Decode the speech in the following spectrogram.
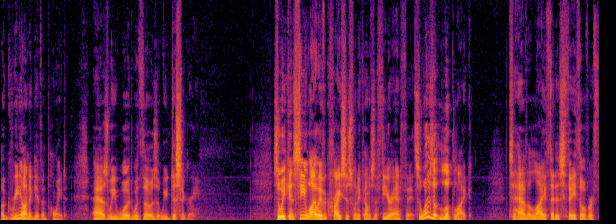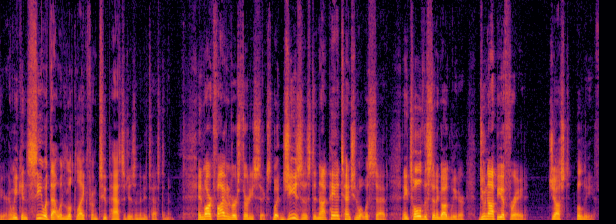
agree on a given point as we would with those that we disagree. So we can see why we have a crisis when it comes to fear and faith. So, what does it look like to have a life that is faith over fear? And we can see what that would look like from two passages in the New Testament. In Mark 5 and verse 36, but Jesus did not pay attention to what was said, and he told the synagogue leader, Do not be afraid, just believe.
